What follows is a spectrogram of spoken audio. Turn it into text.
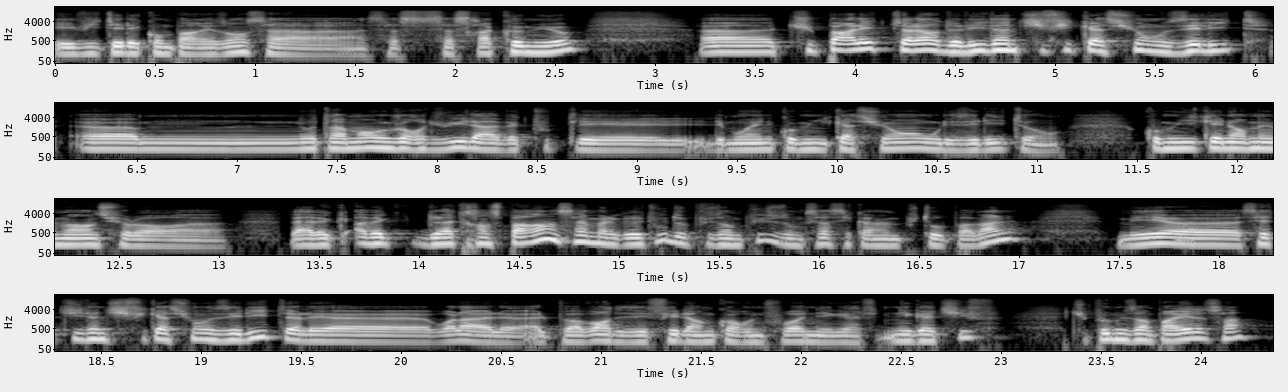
et éviter les comparaisons, ça, ça, ça sera que mieux. Euh, tu parlais tout à l'heure de l'identification aux élites, euh, notamment aujourd'hui là avec toutes les, les, moyens de communication où les élites communiquent énormément sur leur, euh, bah, avec avec de la transparence hein, malgré tout de plus en plus, donc ça c'est quand même plutôt pas mal. Mais cette identification aux élites, elle, voilà, elle, peut avoir des effets là encore une fois négatifs. Tu peux nous en parler de ça?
